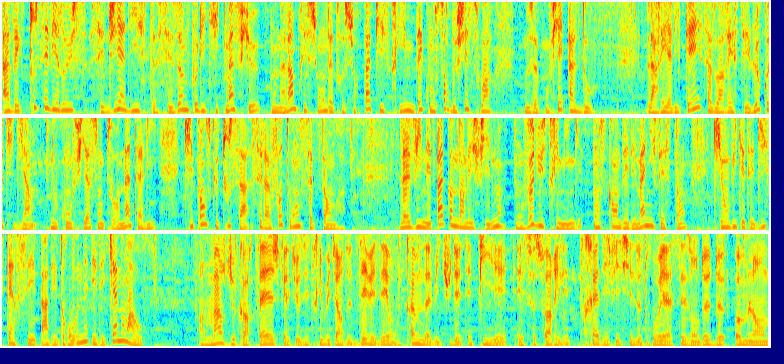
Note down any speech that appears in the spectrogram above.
Avec tous ces virus, ces djihadistes, ces hommes politiques mafieux, on a l'impression d'être sur Papy Stream dès qu'on sort de chez soi, nous a confié Aldo. La réalité, ça doit rester le quotidien, nous confie à son tour Nathalie, qui pense que tout ça, c'est la faute au 11 septembre. La vie n'est pas comme dans les films, on veut du streaming, on scandait les manifestants qui ont vite été dispersés par des drones et des canons à eau. En marge du cortège, quelques distributeurs de DVD ont comme d'habitude été pillés et ce soir il est très difficile de trouver la saison 2 de Homeland,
